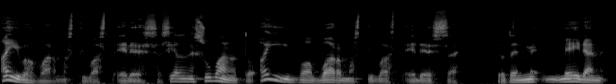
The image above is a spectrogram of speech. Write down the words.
aivan varmasti vasta edessä. Siellä ne suvannot on aivan varmasti vasta edessä, joten me, meidän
